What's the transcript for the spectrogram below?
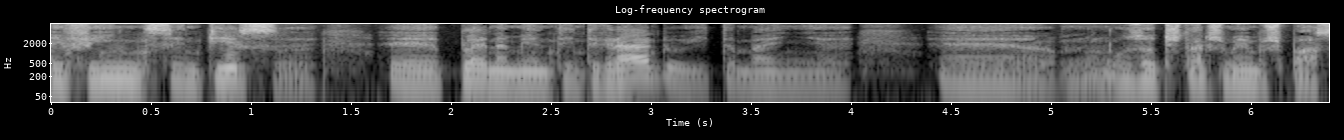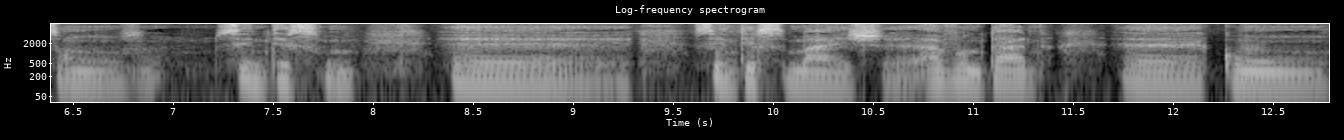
enfim, sentir-se plenamente integrado e também os outros Estados-membros possam sentir-se eh, sentir-se mais eh, à vontade eh, com,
